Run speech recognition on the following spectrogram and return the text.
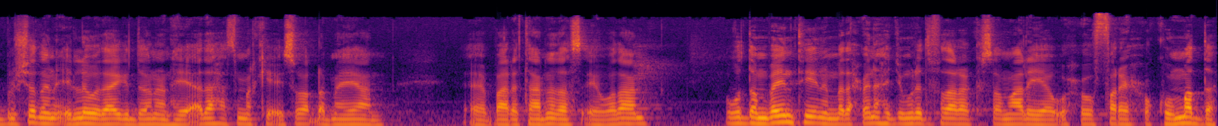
bulshadana ay la wadaagi doonaan hay'adahaas markii ay soo dhameeyaan baaritaanadaas ay wadaan. Ugu dambeyntiina madaxweynaha jamhuuriyadda federaalk soomaaliya wuxuu faray xukuumadda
